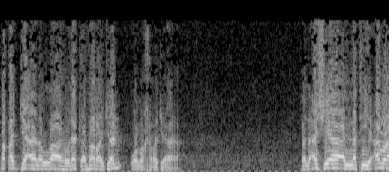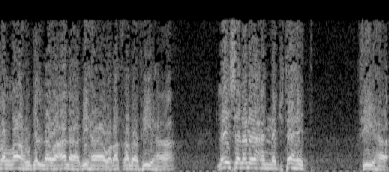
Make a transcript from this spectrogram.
فقد جعل الله لك فرجا ومخرجا. فالأشياء التي أمر الله جل وعلا بها ورغب فيها ليس لنا أن نجتهد فيها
